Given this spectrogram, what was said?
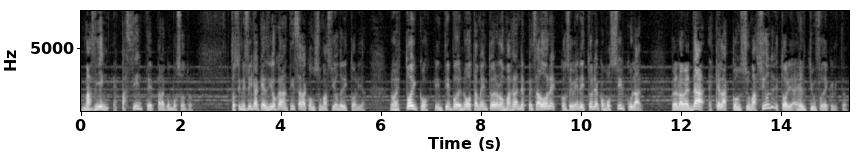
más bien es paciente para con vosotros. Esto significa que Dios garantiza la consumación de la historia. Los estoicos, que en tiempos del Nuevo Testamento eran los más grandes pensadores, concebían la historia como circular. Pero la verdad es que la consumación de la historia es el triunfo de Cristo.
